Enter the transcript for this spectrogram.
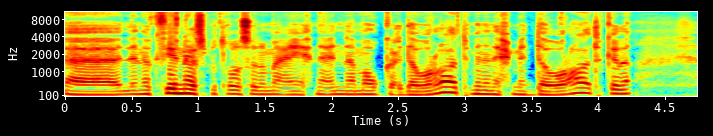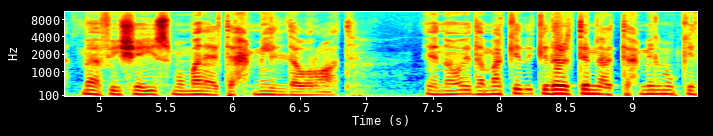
آه لأنه كثير ناس بتواصلوا معي. إحنا عندنا موقع دورات بدنا نحمل دورات وكذا. ما في شيء اسمه منع تحميل دورات. لأنه إذا ما قدرت تمنع التحميل ممكن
